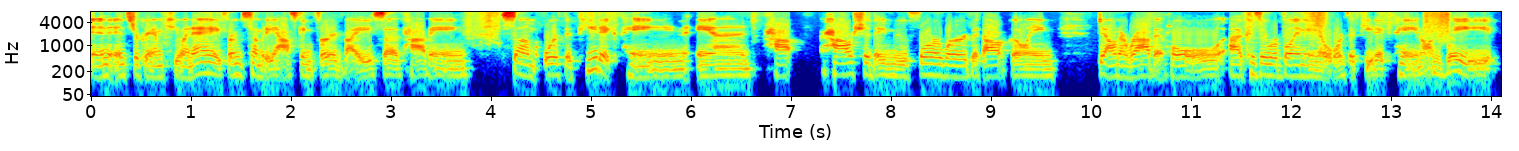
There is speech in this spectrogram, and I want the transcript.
an Instagram Q&A from somebody asking for advice of having some orthopedic pain and how how should they move forward without going down a rabbit hole because uh, they were blaming their orthopedic pain on weight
